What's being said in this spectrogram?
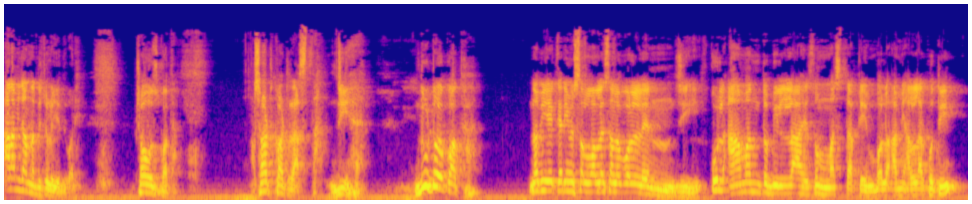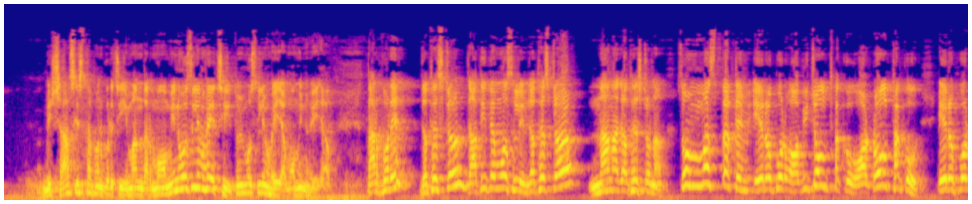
আর আমি জান্নাতে চলে যেতে পারি। সহজ কথা। শর্টকাট রাস্তা। জি হ্যাঁ। দুটো কথা। নবী করিম সাল্লা বললেন, জি, কুল আমন্ত বিল্লাহ সুম্মাস্তাকিম বলো, আমি আল্লাহর প্রতি বিশ্বাস স্থাপন করেছি ইমানদার মমিন, মুসলিম হয়েছি। তুমি মুসলিম হয়ে যাও, মমিন হয়ে যাও। তারপরে, যথেষ্ট? জাতিতে মুসলিম, যথেষ্ট? না না, যথেষ্ট না। সোম্মাস্তাকিম এর ওপর অবিচল থাকো, অটল থাকো। এর ওপর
